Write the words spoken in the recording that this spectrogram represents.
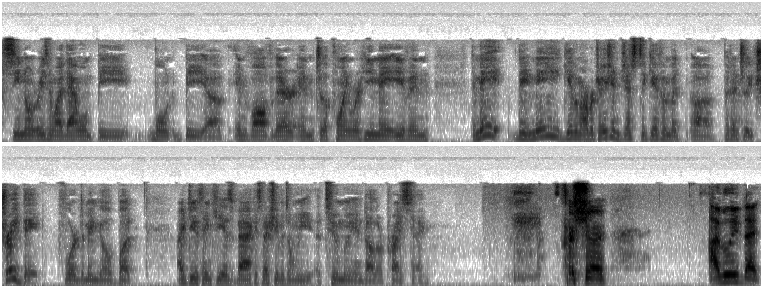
see no reason why that won't be won't be uh, involved there, and to the point where he may even they may they may give him arbitration just to give him a uh, potentially trade bait for Domingo, but I do think he is back, especially if it's only a two million dollar price tag. For sure, I believe that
